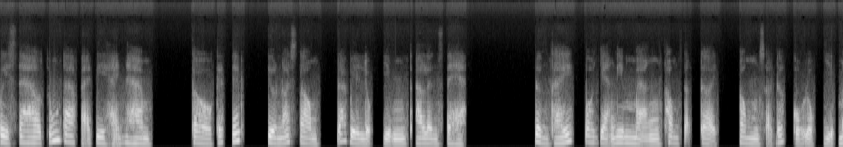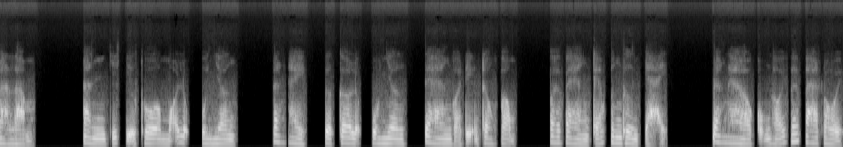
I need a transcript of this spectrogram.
vì sao chúng ta phải đi Hải Nam? Câu kế tiếp chưa nói xong đã bị lục diệm tha lên xe. Đừng thấy bộ dạng nghiêm mặn không sợ trời, không sợ đất của lục diệm mà làm. Anh chỉ chịu thua mỗi lục phu nhân. Ban này, thừa cơ lục phu nhân đang gọi điện trong phòng, vội vàng kéo cân thường chạy. Đằng nào cũng nói với ba rồi,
